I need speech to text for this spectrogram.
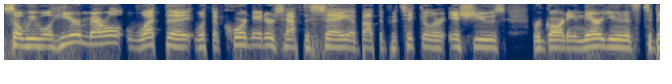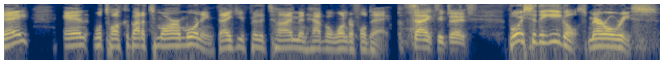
So we will hear Merrill what the what the coordinators have to say about the particular issues regarding their units today, and we'll talk about it tomorrow morning. Thank you for the time and have a wonderful day. Thank you, Dave. Voice of the Eagles, Merrill Reese.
